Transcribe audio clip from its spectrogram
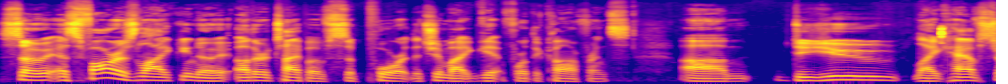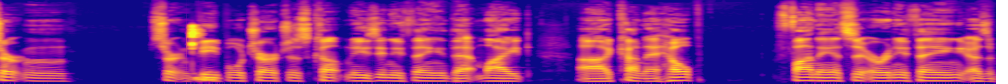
So, as far as like you know, other type of support that you might get for the conference, um, do you like have certain certain people, churches, companies, anything that might uh, kind of help finance it or anything as a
